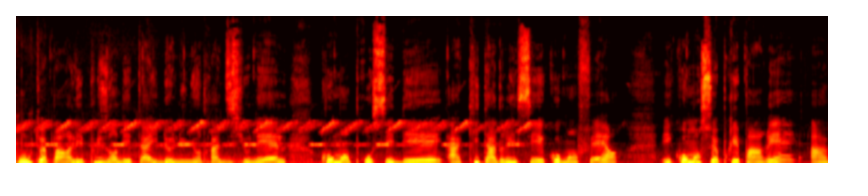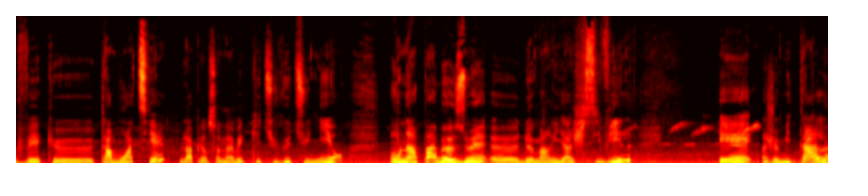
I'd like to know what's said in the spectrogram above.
pour te parler plus en détail de l'union traditionnelle, comment procéder, à qui t'adresser, comment faire et comment se préparer avec euh, ta moitié, la personne avec qui tu veux t'unir. On n'a pas besoin euh, de mariage civil et je m'étale.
